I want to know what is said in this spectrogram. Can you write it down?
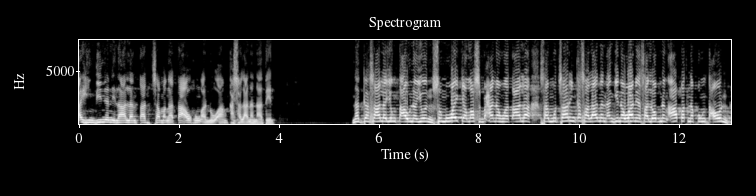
ay hindi niya nilalantad sa mga tao kung ano ang kasalanan natin. Nagkasala yung tao na yun. Sumuway kay Allah subhanahu wa ta'ala sa mutsaring kasalanan ang ginawa niya sa loob ng apat na pung taon.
